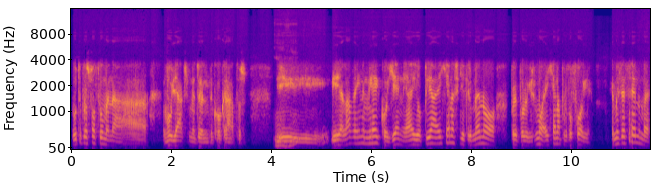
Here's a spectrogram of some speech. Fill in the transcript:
ούτε προσπαθούμε να βουλιάξουμε το ελληνικό Η, η Ελλάδα είναι μια οικογένεια η οποία έχει ένα συγκεκριμένο προϋπολογισμό, έχει ένα πορτοφόλι. Εμείς δεν θέλουμε,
